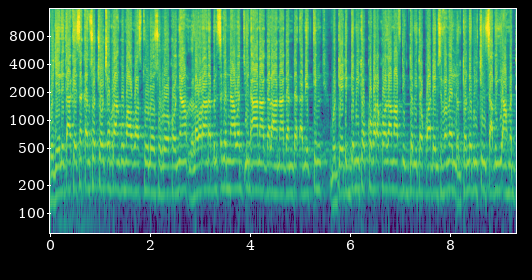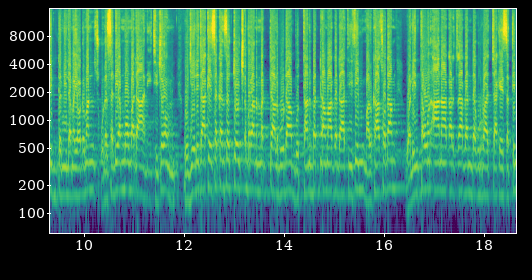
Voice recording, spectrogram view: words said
Kan socho'u Cibraan Gumaa Baastuuloo Surroo Koonyaa lola waraana bilisiginnaa wajjin aanaa galaanaa ganda dhametti muddee 21 bara 2021 adeemsifame loltoonni bulchiinsa Abiyyi Ahmad 22 yoo dhuman kudha sadii ammoo madaa'anii jiru. Gujii lixaa keessa kan socho'u Cibraan Madda Albuudaa Buttaan Baddaamaa Gadaatii fi Malkaa Sodaa waliin ta'uun aanaa qarcaa ganda gurraachaa keessatti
